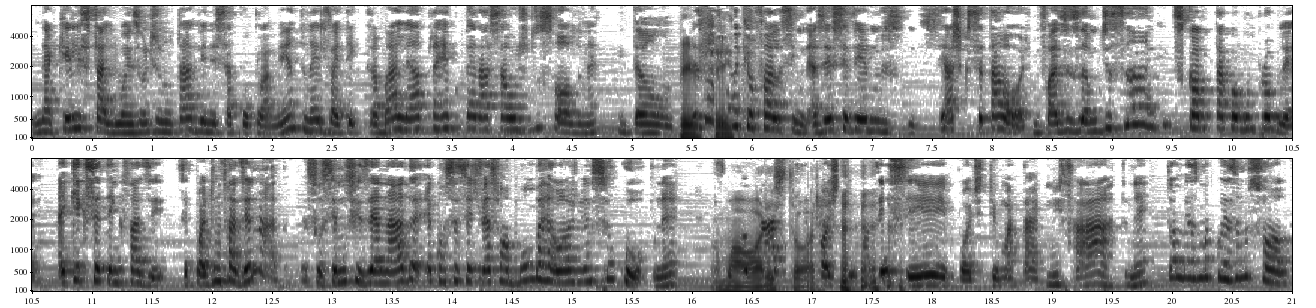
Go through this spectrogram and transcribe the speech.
naqueles talhões onde não está havendo esse acoplamento, né, ele vai ter que trabalhar para recuperar a saúde do solo, né? Então, Perfeito. Que eu falo assim, às vezes você vê você acha que você tá ótimo, faz o exame de sangue, descobre que tá com algum problema. Aí o que, que você tem que fazer? Você pode não fazer nada. Se você não fizer nada, é como se você tivesse uma bomba relógio dentro do seu corpo, né? Uma hora história. Pode ter um AVC, pode ter um ataque, um infarto, né? Então a mesma coisa no solo.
